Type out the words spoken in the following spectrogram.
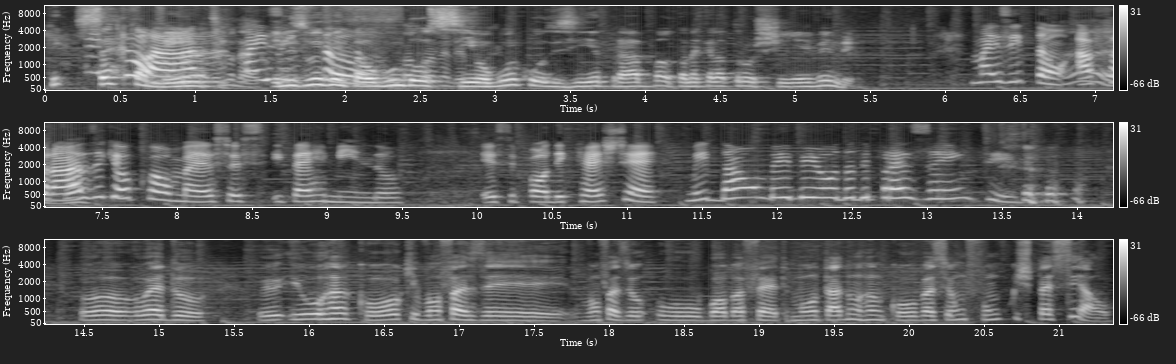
Que Claro, certamente mas eles vão então, inventar algum Só pra docinho, alguma coisinha pra botar naquela trouxinha e vender. Mas então, a É, frase que eu começo esse- e termino esse podcast é: Me dá um Baby Yoda de presente. Ô, ô, Edu, e, e o Rancor que vão fazer. Vão fazer o, o Boba Fett montado no Rancor vai ser um Funko especial.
